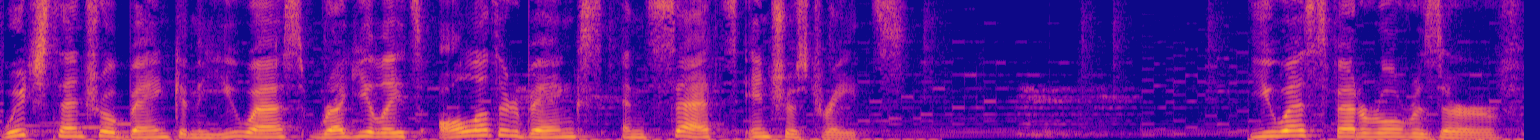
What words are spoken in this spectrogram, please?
Which central bank in the US regulates all other banks and sets interest rates? US Federal Reserve.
